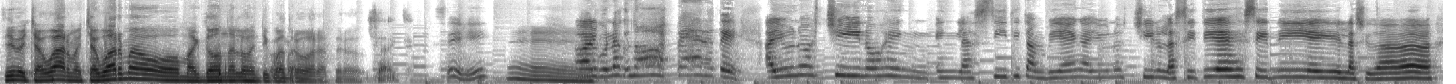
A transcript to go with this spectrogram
Sí, pero chaguarma, chaguarma o McDonald's los 24 Oh, horas, pero... Exacto. Sí. Eh, O algunas. No, espérate. Hay unos chinos en, en la City también. Hay unos chinos. La City es Sydney, la ciudad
